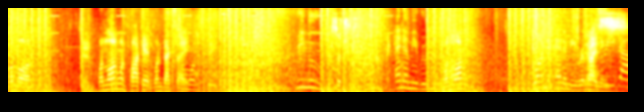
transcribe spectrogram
One long. One long, one pocket, one backside. remove. such Enemy removed. One long. One enemy remaining. Nice.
